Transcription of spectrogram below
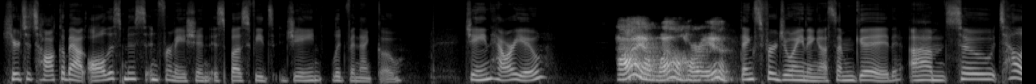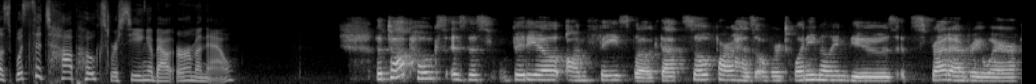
Here to talk about all this misinformation is BuzzFeed's Jane Lytvynenko. Jane, how are you? Hi, I'm well. How are you? Thanks for joining us. I'm good. Um, so tell us, what's the top hoax we're seeing about Irma now? The top hoax is this video on Facebook that so far has over 20 million views. It's spread everywhere,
